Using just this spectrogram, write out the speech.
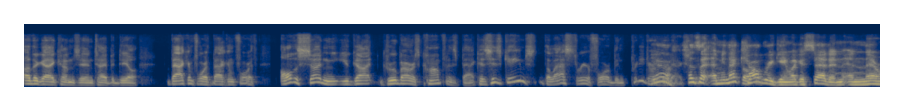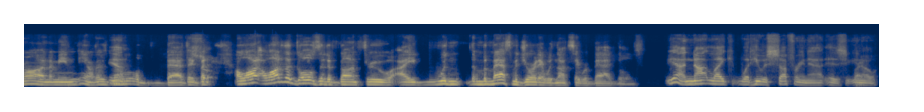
other guy comes in, type of deal. Back and forth, back and forth. All of a sudden, you got Grubauer's confidence back because his games, the last three or four, have been pretty darn Yeah, good. Actually, I, mean that So- Calgary game, like I said, and and they're on. I mean, you know, there's been a little bad thing, So- but a lot a lot of the goals that have gone through, I wouldn't. The vast majority, I would not say were bad goals. yeah not like what he was suffering at is you Right. know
